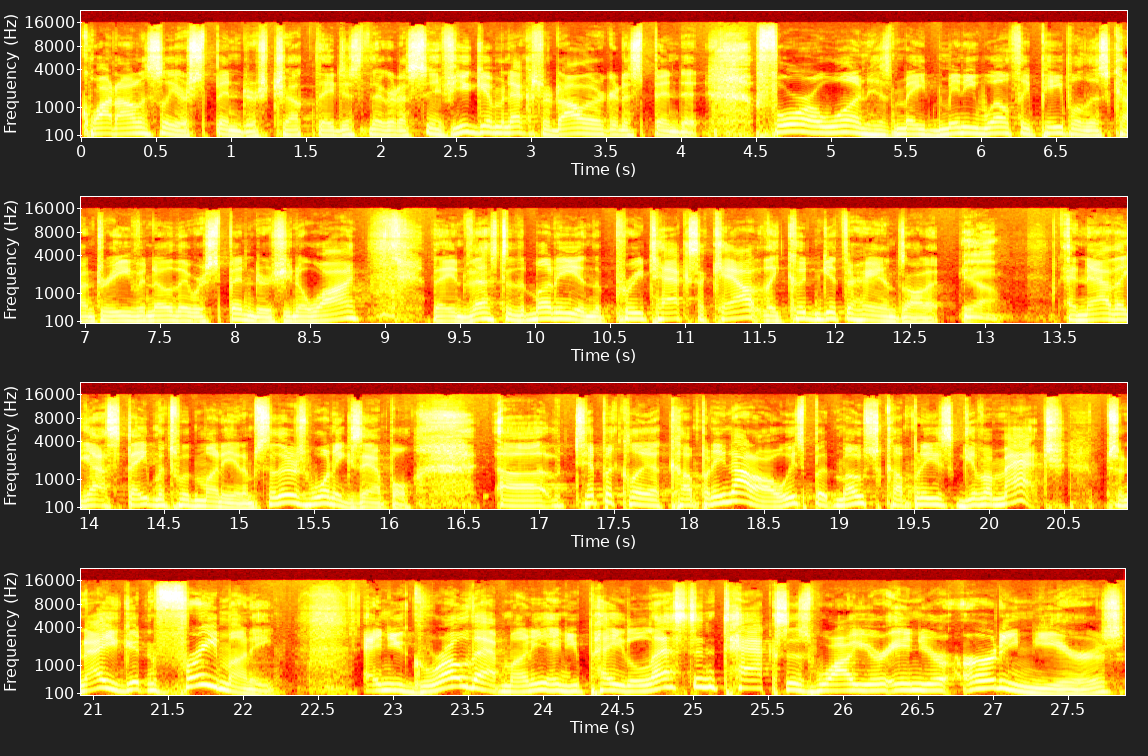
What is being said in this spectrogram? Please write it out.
quite honestly are spenders chuck they just they're going to if you give them an extra dollar they're going to spend it 401 has made many wealthy people in this country even though they were spenders you know why they invested the money in the pre-tax account they couldn't get their hands on it yeah and now they got statements with money in them. So there's one example. Uh, typically, a company, not always, but most companies give a match. So now you're getting free money and you grow that money and you pay less in taxes while you're in your earning years.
